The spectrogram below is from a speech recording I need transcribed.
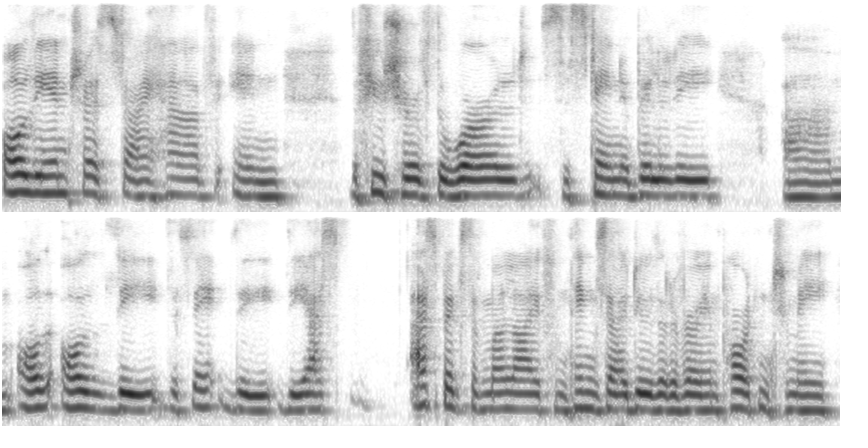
all the interest I have in the future of the world, sustainability, um, all, all the, the, th- the, the as- aspects of my life and things I do that are very important to me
